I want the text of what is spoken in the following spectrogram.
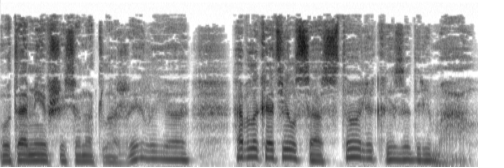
Утомившись, он отложил ее, облокотился о столик и задремал.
